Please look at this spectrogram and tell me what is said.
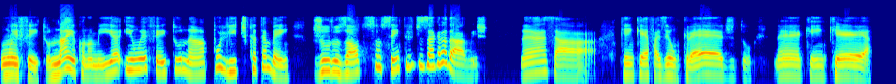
um efeito na economia e um efeito na política também. Juros altos são sempre desagradáveis, né? Essa, quem quer fazer um crédito, né? Quem quer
